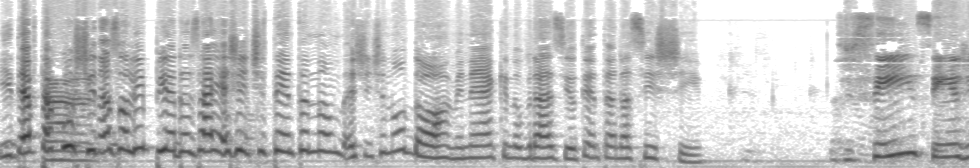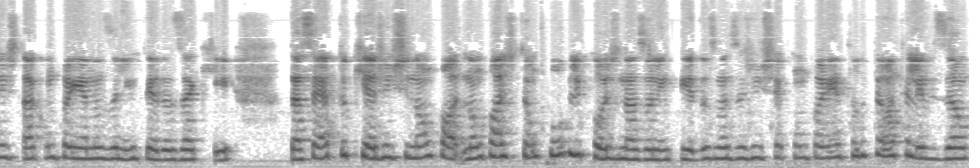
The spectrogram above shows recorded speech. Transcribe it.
E deve estar tá curtindo as Olimpíadas aí. A gente tenta, não, a gente não dorme, né? Aqui no Brasil, tentando assistir. Sim, sim, a gente está acompanhando as Olimpíadas aqui. Tá certo que a gente não pode, não pode ter um público hoje nas Olimpíadas, mas a gente acompanha tudo pela televisão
